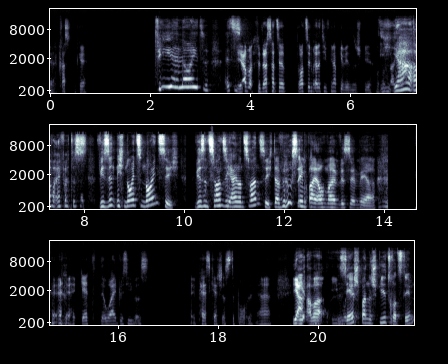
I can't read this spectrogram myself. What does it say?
Ja, krass, okay. Vier Leute. Ja, aber für das hat es ja trotzdem relativ knapp gewesen, das Spiel. Ja, aber einfach, das ist, wir sind nicht 1990. Wir sind 2021. Da wirst du den Ball auch mal ein bisschen mehr. Get the wide receivers. Äh, Pass catchers the ball. Ja, ja nee, aber sehr spannendes Spiel trotzdem.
